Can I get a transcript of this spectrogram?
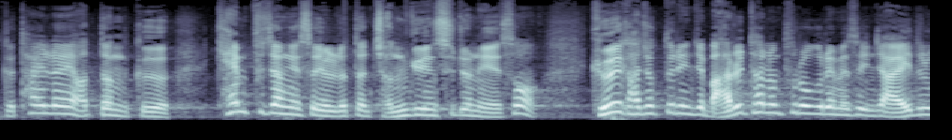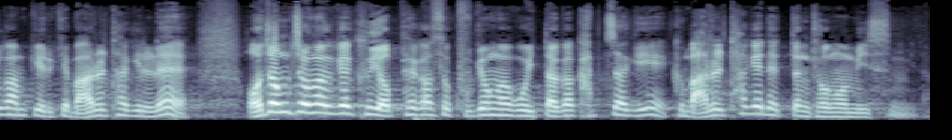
그 타일러의 어떤 그 캠프장에서 열렸던 전교인 수련회에서 교회 가족들이 이제 말을 타는 프로그램에서 이제 아이들과 함께 이렇게 말을 타길래 어정쩡하게 그 옆에 가서 구경하고 있다가 갑자기 그 말을 타게 됐던 경험이 있습니다.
